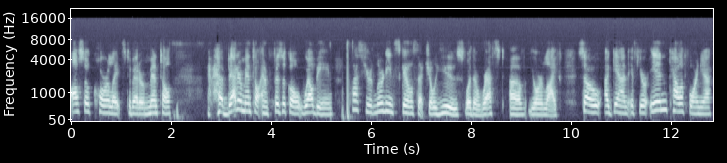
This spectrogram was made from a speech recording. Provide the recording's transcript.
also correlates to better mental better mental and physical well being, plus you're learning skills that you'll use for the rest of your life. So, again, if you're in California,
